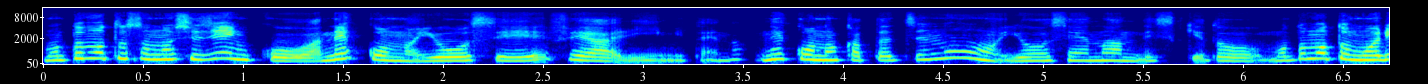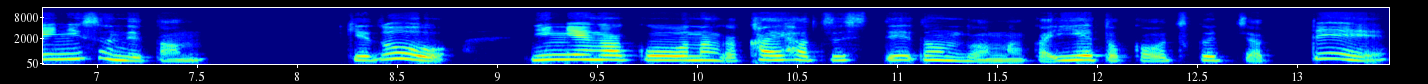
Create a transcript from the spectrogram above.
もともとその主人公は猫の妖精フェアリーみたいな猫の形の妖精なんですけどもともと森に住んでたんけど人間がこうなんか開発してどんどんなんか家とかを作っちゃって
